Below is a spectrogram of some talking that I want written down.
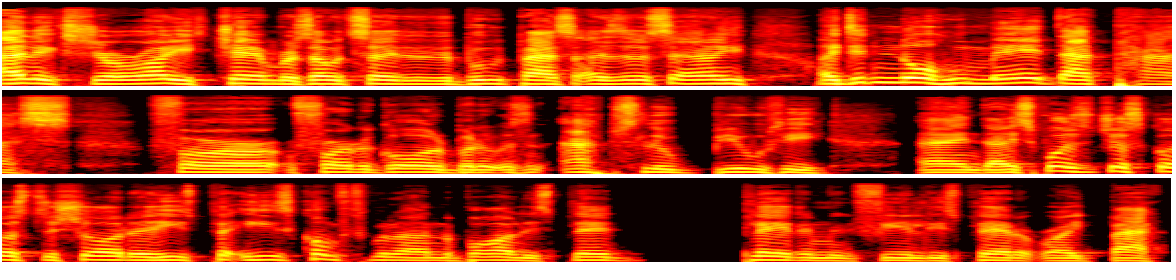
Alex, you're right. Chambers outside of the boot pass. As I was saying, I, I didn't know who made that pass for for the goal, but it was an absolute beauty. And I suppose it just goes to show that he's he's comfortable on the ball. He's played played in midfield. He's played it right back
